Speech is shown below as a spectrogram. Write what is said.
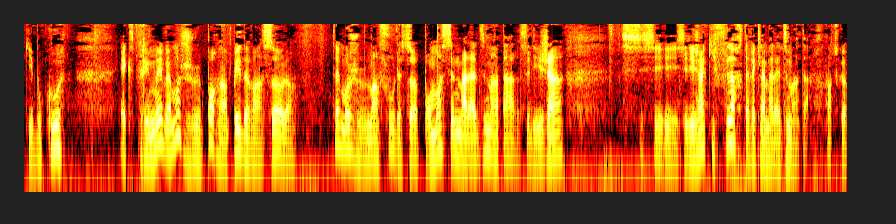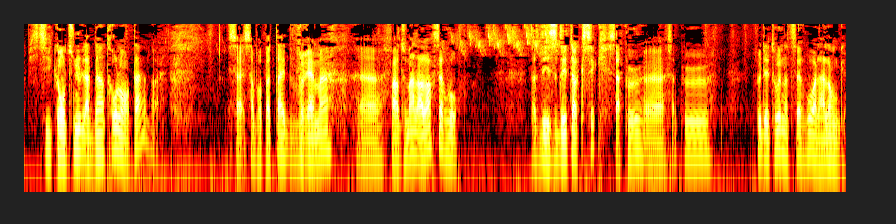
qui est beaucoup exprimer, ben moi je veux pas ramper devant ça là. Tu sais, moi je m'en fous de ça. Pour moi c'est une maladie mentale. C'est des gens, c'est des gens qui flirtent avec la maladie mentale. En tout cas, puis s'ils continuent là-dedans trop longtemps, ben, ça, va peut-être vraiment euh, faire du mal à leur cerveau. Parce que des idées toxiques, ça peut, euh, ça peut, peut détruire notre cerveau à la longue.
